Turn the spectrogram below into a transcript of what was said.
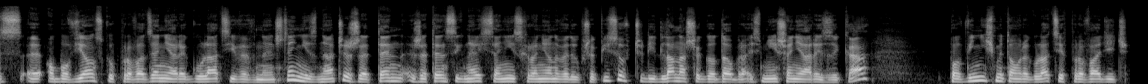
z e, obowiązku prowadzenia regulacji wewnętrznej nie znaczy, że ten, że ten sygnalista nie jest chroniony według przepisów, czyli dla naszego dobra i zmniejszenia ryzyka powinniśmy tą regulację wprowadzić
